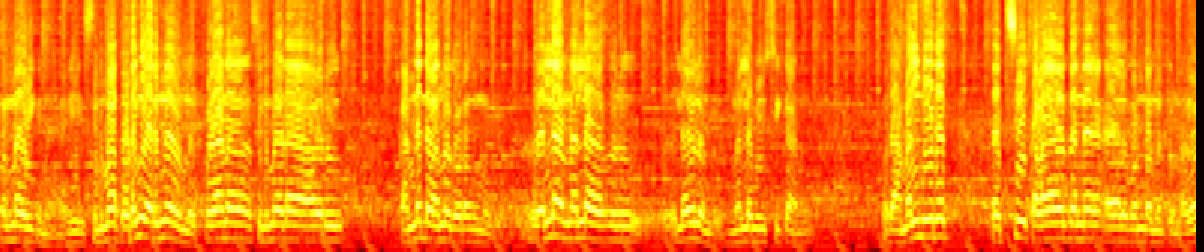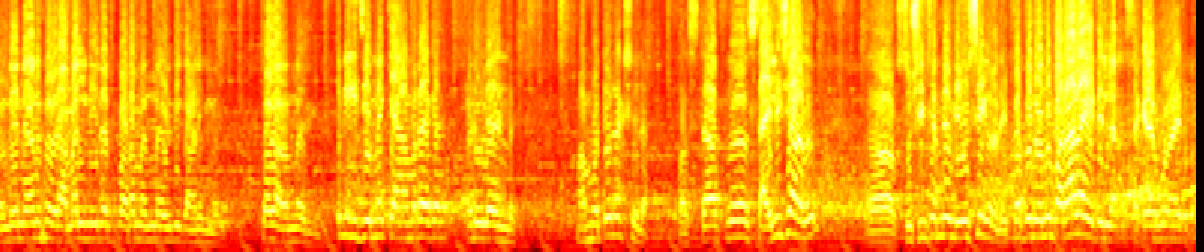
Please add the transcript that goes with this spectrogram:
നന്നായിരിക്കുന്നത് ഈ സിനിമ തുടങ്ങി വരുന്നേ ഉള്ളൂ. ഇപ്പോഴാണ് സിനിമയുടെ ആ ഒരു കണ്ടന്റ് വന്ന് തുടങ്ങുന്നത്. ഇതെല്ലാം നല്ല ഒരു ലെവലുണ്ട്. നല്ല മ്യൂസിക്കാണ്. ഒരു അമൽ നീരത് ടച്ച് കളയാതെ തന്നെ അയാൾ കൊണ്ടുവന്നിട്ടുണ്ട്. അതുകൊണ്ട് തന്നെയാണ് ഒരു അമൽ നീരത് പടം എന്ന് എഴുതി കാണിക്കുന്നത്. കൊള്ളാം നന്നായിരിക്കും. ബി ജി എം ക്യാമറയൊക്കെ അടിപൊളിയായിട്ടുണ്ട്. മമ്മൂട്ടി രക്ഷയില്ല. ഫസ്റ്റ് ഹാഫ് സ്റ്റൈലിഷാണ് ആണ്. സുശീൽ ശമ്മിന്റെ മ്യൂസിക്കാണ് ഇപ്പൊ പിന്നെ ഒന്നും പറയാനായിട്ടില്ല. സെക്കൻഡ് ഹാഫ് ആയിരുന്നു.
